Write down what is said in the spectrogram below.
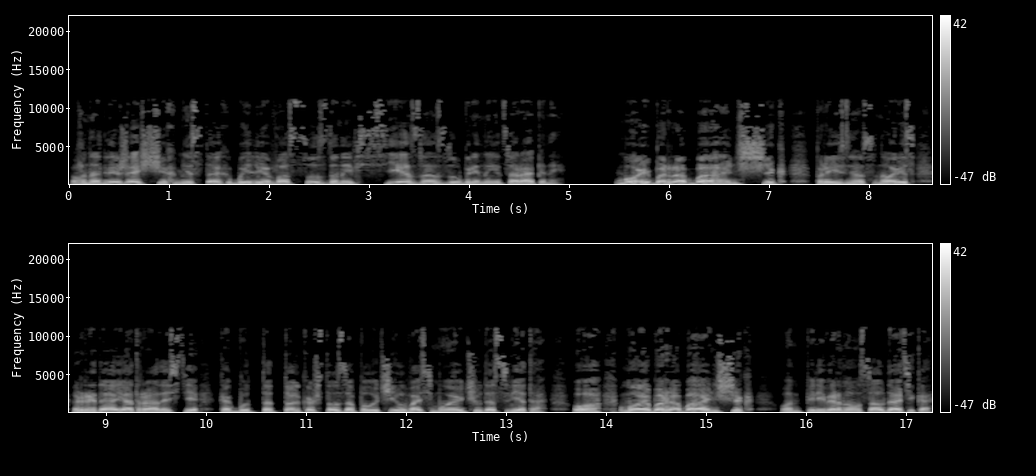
в надлежащих местах были воссозданы все зазубренные царапины. «Мой барабанщик!» — произнес Норрис, рыдая от радости, как будто только что заполучил восьмое чудо света. «О, мой барабанщик!» Он перевернул солдатика.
